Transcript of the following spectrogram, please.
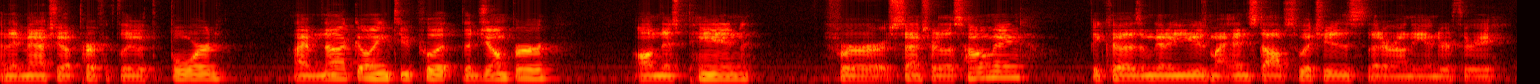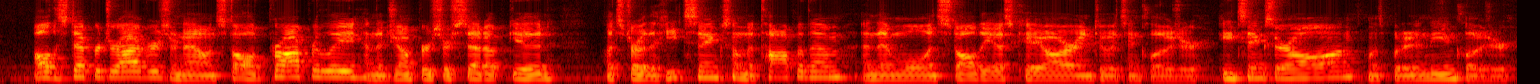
and they match up perfectly with the board. I'm not going to put the jumper on this pin for sensorless homing because I'm going to use my end stop switches that are on the Ender 3. All the stepper drivers are now installed properly and the jumpers are set up good. Let's draw the heat sinks on the top of them and then we'll install the SKR into its enclosure. Heat sinks are all on, let's put it in the enclosure.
